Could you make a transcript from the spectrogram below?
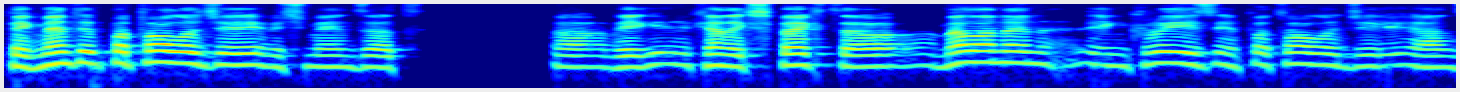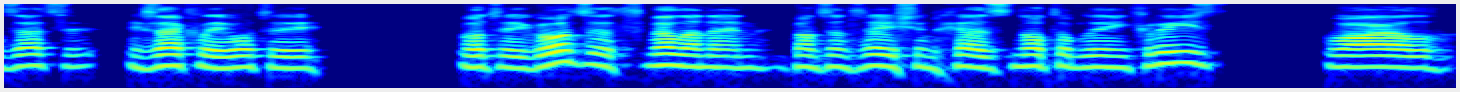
pigmented pathology, which means that uh, we can expect melanin increase in pathology, and that's exactly what we what we got. That melanin concentration has notably increased, while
